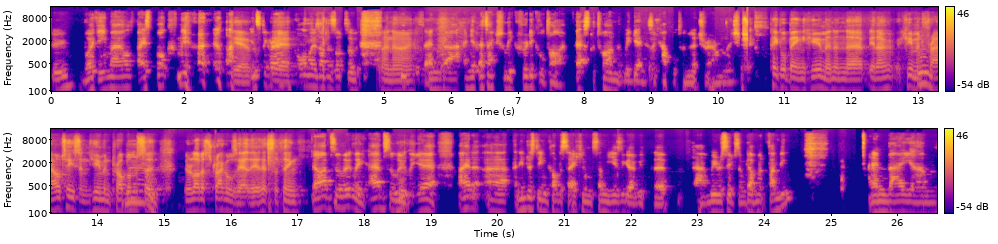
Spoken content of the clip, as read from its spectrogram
to work email, Facebook, you know, like yeah, Instagram, yeah. all those other sorts of. I know. Things. And uh, and yet that's actually critical time. That's the time that we get as a couple to nurture our relationship. People being human and uh, you know human mm. frailties and human problems. Mm. Uh, there are a lot of struggles out there. That's the thing. No, absolutely, absolutely, mm. yeah. I had a, uh, an interesting conversation some years ago with the. Uh, we received some government funding and they um,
